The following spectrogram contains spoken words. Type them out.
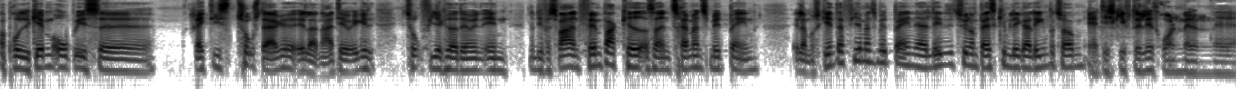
at bryde igennem OB's øh, rigtig to stærke, eller nej, det er jo ikke to firekæder, det er jo en, en, når de forsvarer en fembakkæde og så en tremands midtbane, eller måske endda firemands midtbane, jeg er lidt i tvivl om, Baskim ligger alene på toppen. Ja, de skiftede lidt rundt mellem øh,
